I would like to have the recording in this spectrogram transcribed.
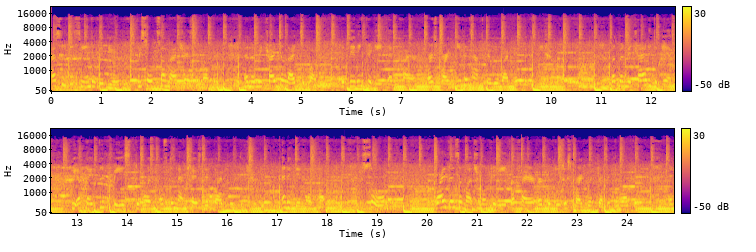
As you can see in the video, we soaked some matches in water, and when we tried to light the pot, it didn't create any fire or spark even after we wiped it with tissue. But when we tried it again, we applied toothpaste to one of the matches then wiped with tissue, and it did light up. Won't create a fire or produce a spark when dropped into water? And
